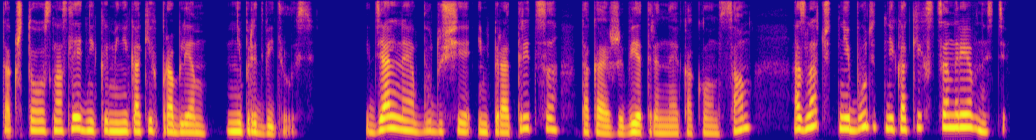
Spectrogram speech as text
так что с наследниками никаких проблем не предвиделось. Идеальная будущая императрица, такая же ветреная, как и он сам, а значит, не будет никаких сцен ревности.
